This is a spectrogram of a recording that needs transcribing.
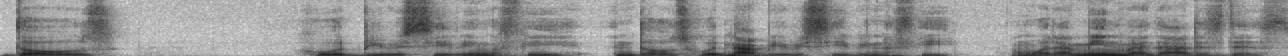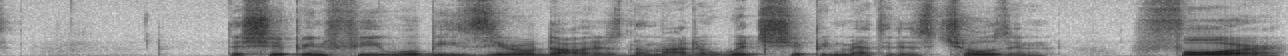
those who would be receiving a fee and those who would not be receiving a fee. And what I mean by that is this. The shipping fee will be $0 no matter which shipping method is chosen for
